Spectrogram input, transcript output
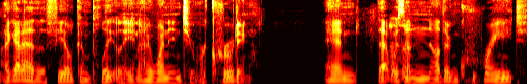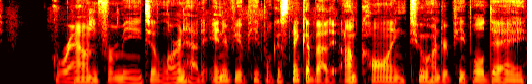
I got out of the field completely, and I went into recruiting, and that was mm-hmm. another great ground for me to learn how to interview people. Because think about it, I'm calling 200 people a day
